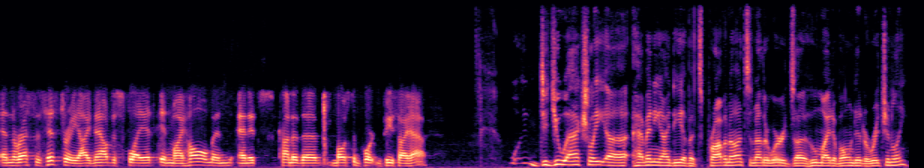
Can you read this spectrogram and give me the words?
and the rest is history. I now display it in my home, and and it's kind of the most important piece I have. Did you actually uh, have any idea of its provenance? In other words, uh, who might have owned it originally?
